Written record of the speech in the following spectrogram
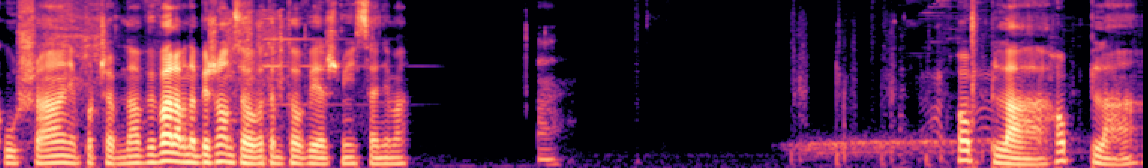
Kusza, niepotrzebna. Wywalam na bieżąco, bo potem to wiesz, miejsca nie ma. Hopla, hopla.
